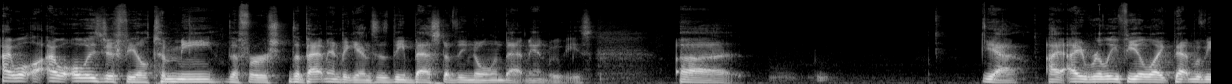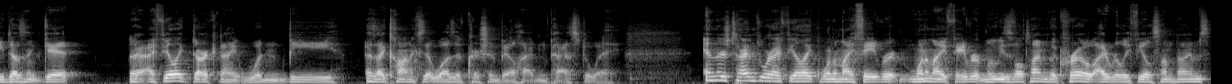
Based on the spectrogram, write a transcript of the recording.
I will I will always just feel to me the first the Batman Begins is the best of the Nolan Batman movies. Uh yeah, I I really feel like that movie doesn't get I feel like Dark Knight wouldn't be as iconic as it was if Christian Bale hadn't passed away. And there's times where I feel like one of my favorite one of my favorite movies of all time, The Crow, I really feel sometimes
